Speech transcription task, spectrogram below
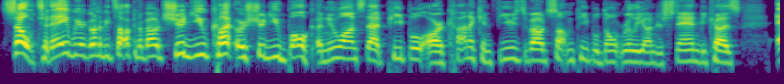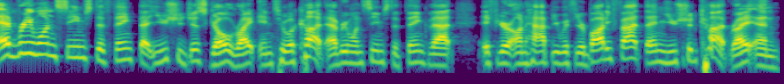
So, today we are going to be talking about should you cut or should you bulk? A nuance that people are kind of confused about, something people don't really understand because everyone seems to think that you should just go right into a cut. Everyone seems to think that if you're unhappy with your body fat, then you should cut, right? And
